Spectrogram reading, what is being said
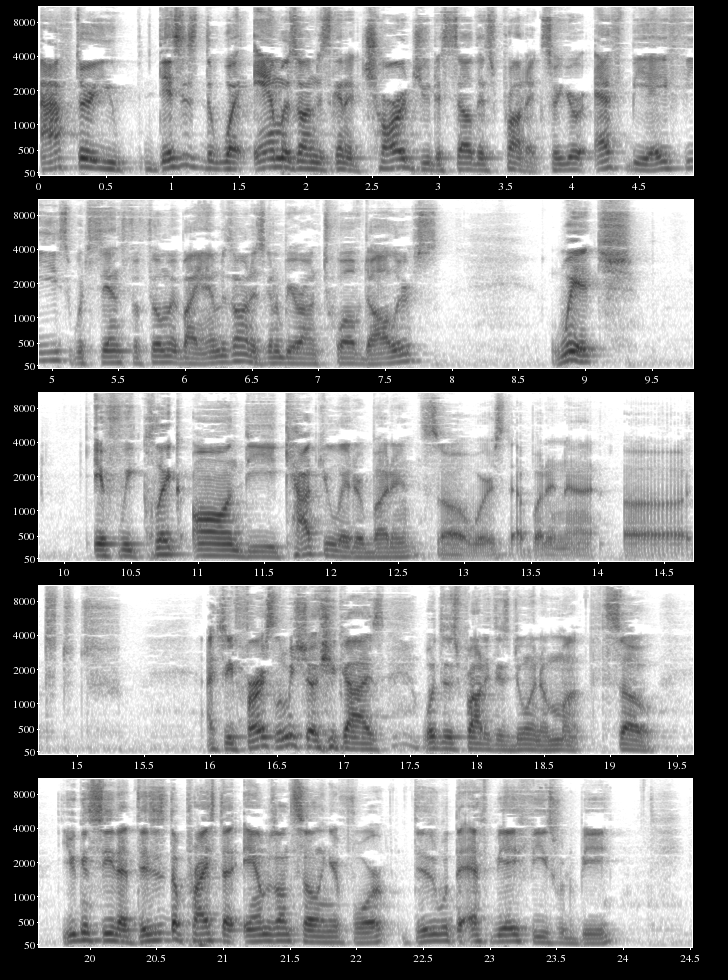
after you this is the what Amazon is going to charge you to sell this product. So your FBA fees, which stands fulfillment by Amazon, is going to be around $12, which if we click on the calculator button, so where's that button at? Uh Actually, first let me show you guys what this product is doing a month. So, you can see that this is the price that Amazon's selling it for. This is what the FBA fees would be.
